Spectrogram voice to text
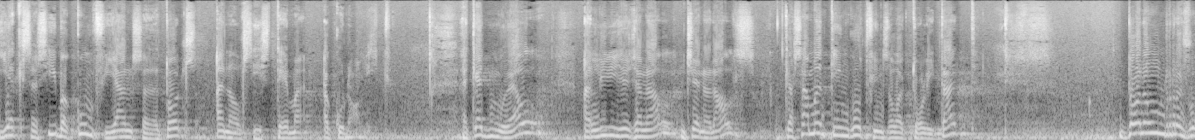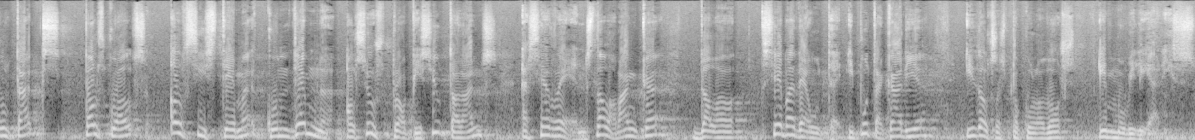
i excessiva confiança de tots en el sistema econòmic. Aquest model, en línies general, generals, que s'ha mantingut fins a l'actualitat, dona uns resultats pels quals el sistema condemna els seus propis ciutadans a ser rehens de la banca, de la seva deuta hipotecària i dels especuladors immobiliaris.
